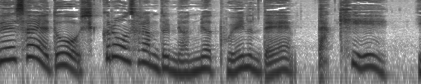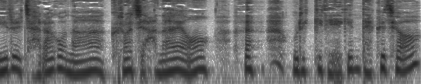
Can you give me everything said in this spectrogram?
회사에도 시끄러운 사람들 몇몇 보이는데 딱히 일을 잘하거나 그러지 않아요. 우리끼리 얘긴데, 그죠?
